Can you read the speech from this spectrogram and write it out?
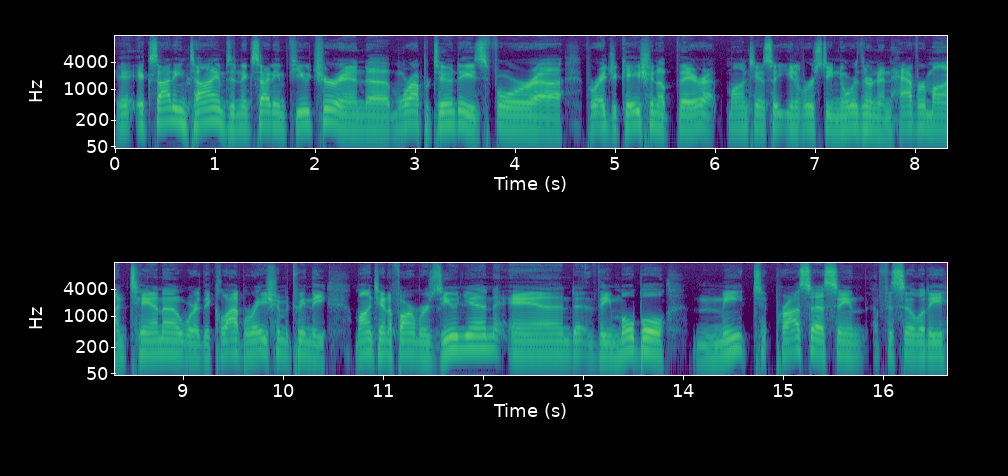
exciting times and exciting future and uh, more opportunities for uh, for education up there at Montana State University Northern and Havre, Montana, where the collaboration between the Montana Farmers Union and the mobile meat processing facility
